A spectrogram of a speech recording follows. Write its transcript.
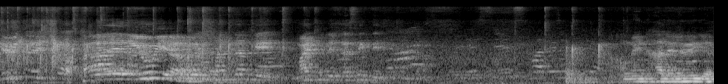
জীবিত ঈশ্বর। হালেলুয়া ওই সন্তানকে মাইন্ডফুলি ব্লেসিং দিন আমিন হালেলুয়া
